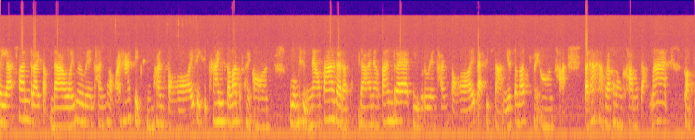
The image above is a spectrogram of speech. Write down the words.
ระยะสั้นรายสัปดาห์ไว้บริเวณ 1,250 ถึง 1,245ยูโรต่อทอยออนซ์รวมถึงแนวต้านระดับสัปดาห์แนวต้านแรกอยู่บริเวณ 1,283ยูโรต่อทอยออนซ์ค่ะ แต่ถ้าหากราคาทองคำสามารถกลับไป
